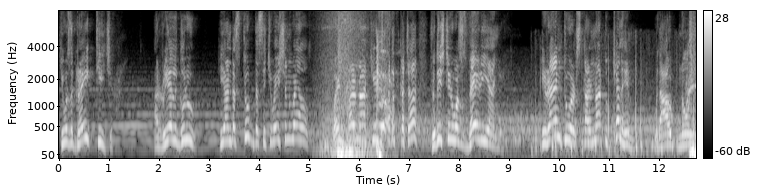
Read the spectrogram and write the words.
He was a great teacher, a real guru. He understood the situation well. When Karna killed Ghatatkacha, Yudhishthir was very angry. He ran towards Karna to kill him without knowing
